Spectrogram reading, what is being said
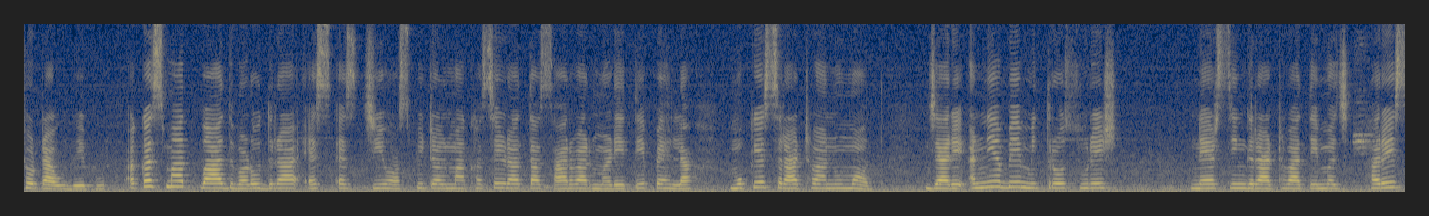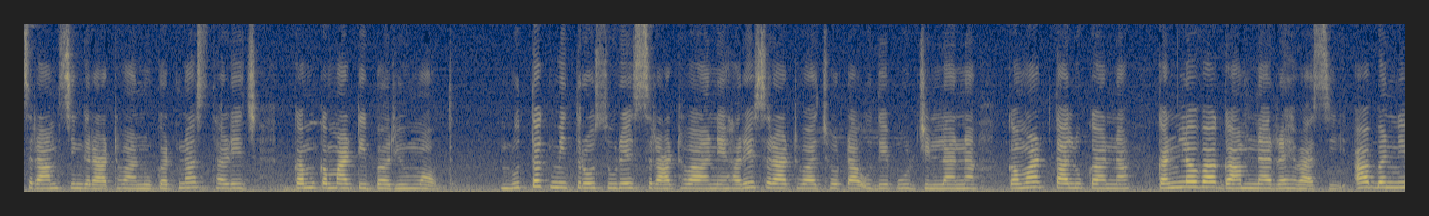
છોટાઉદેપુર. અકસ્માત બાદ વડોદરા એસએસજી હોસ્પિટલમાં ખસેડાતા સારવાર મળે તે પહેલાં મુકેશ રાઠવાનું મોત. જ્યારે અન્ય બે મિત્રો સુરેશ નેરસિંગ રાઠવા તેમજ હરેશ રામસિંગ રાઠવાનું ઘટના સ્થળે જ કમકમાટી ભર્યું મોત. મૃતક મિત્રો સુરેશ રાઠવા અને હરેશ રાઠવા છોટા ઉદેપુર જિલ્લાના કવાંટ તાલુકાના કનલવા ગામના રહેવાસી. આ બંને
